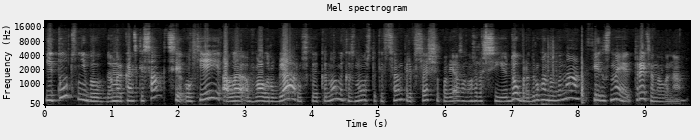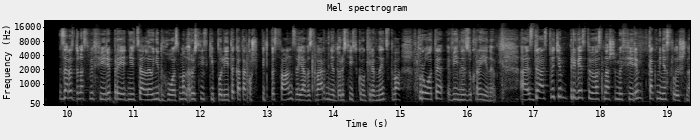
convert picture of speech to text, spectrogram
І тут, ніби американські санкції, окей, але обвал рубля, руська економіка знову ж таки в центрі все, що пов'язано з Росією. Добре, друга новина, фіг з нею. Третя новина. Зараз до нас в ефірі приєднується Леонід Гозман, російський політик, а також підписант заяви звернення до російського керівництва проти війни з Україною. Э, Здравствуйте, приветствую вас в нашем эфире. Как меня слышно?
